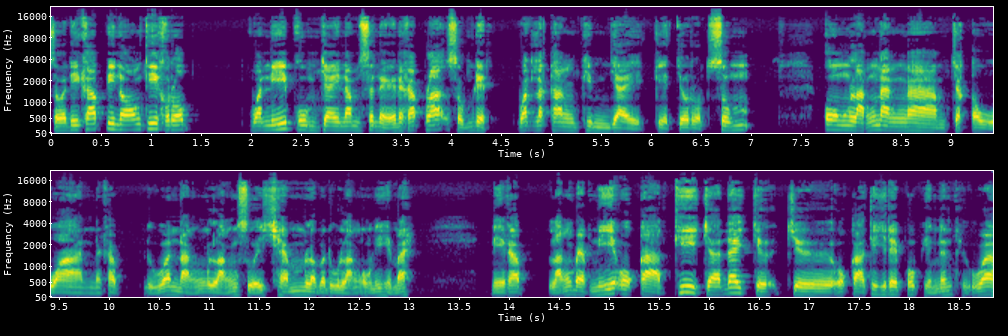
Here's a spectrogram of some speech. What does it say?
สวัสดีครับพี่น้องที่เคารพวันนี้ภูมิใจนำเสนอนะครับ พระสมเด็จวัดระฆังพิมพ์ใหญ่เกตจรดซุ้ม องค์หลังนางงามจักรวาลนะครับ หรือว่าหนังหลังสวยแชมป์เรามาดูหลังองค์นี้เห็นไหมนี่ครับ หลังแบบนี้โอกาสที่จะได้เจอเจอโอกาสที่จะได้พบเห็นนั้นถือว่า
